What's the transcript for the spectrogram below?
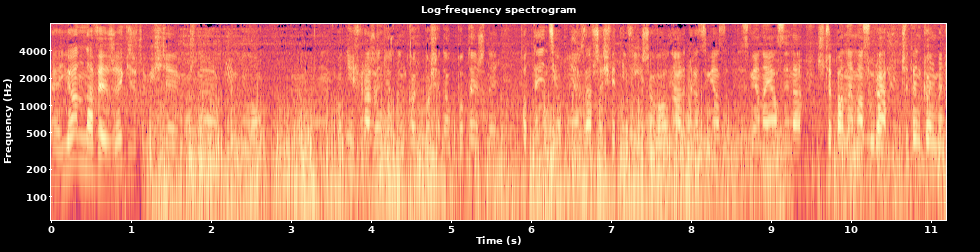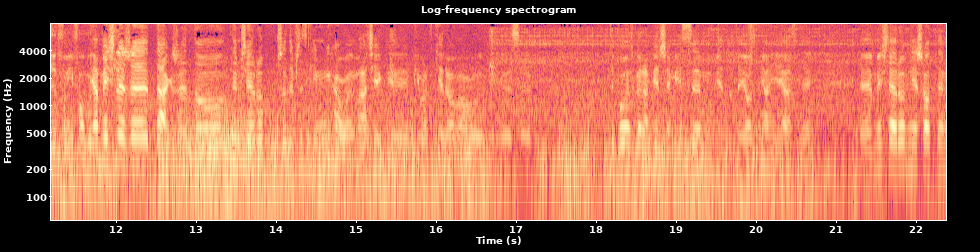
e, Joanna Wyżyk i rzeczywiście można odnieść wrażenie, że ten koń posiadał potężny potencjał, ponieważ zawsze świetnie finiszował, no ale teraz zmia- zmiana jazdy na Szczepana Mazura. Czy ten koń będzie Twoim faworytem? Ja myślę, że tak, że to tym się przede wszystkim Michał Maciek y, Piłat kierował, y, typując go na pierwsze miejsce, mówię tutaj o zmianie jazdy. Y, Myślę również o tym,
